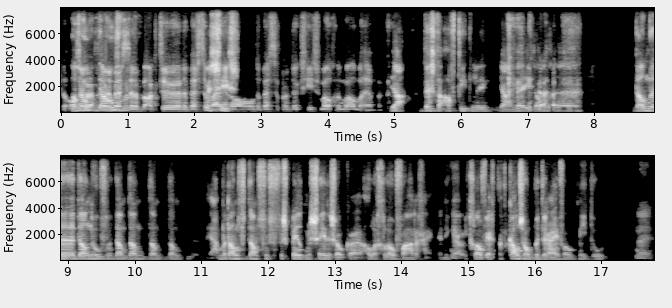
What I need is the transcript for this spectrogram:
De Oscar dan de beste acteur, de beste bijrol, de beste producties, mogen we hem allemaal hebben. Beste aftiteling. Ja, nee, dan, eh, dan, eh, dan hoeven dan, dan, dan, dan, ja, maar dan, dan ver- verspeelt Mercedes ook eh, alle geloofwaardigheid. En ik, Ja. ik geloof echt, dat kan zo'n bedrijf ook niet doen. Nee.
